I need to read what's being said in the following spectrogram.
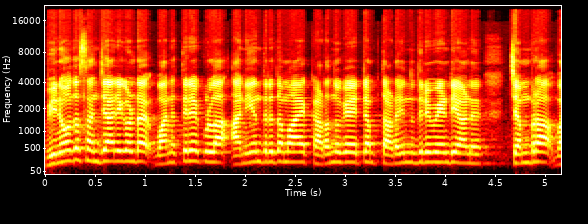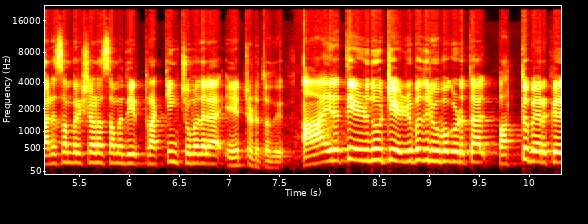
വിനോദസഞ്ചാരികളുടെ വനത്തിലേക്കുള്ള അനിയന്ത്രിതമായ കടന്നുകയറ്റം തടയുന്നതിനു വേണ്ടിയാണ് ചെമ്പ്ര വനസംരക്ഷണ സമിതി ട്രക്കിംഗ് ചുമതല ഏറ്റെടുത്തത്. ആയിരത്തി എഴുന്നൂറ്റി എഴുപത് രൂപ കൊടുത്താൽ പത്ത് പേർക്ക്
